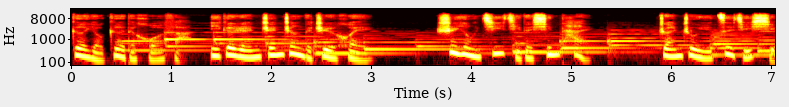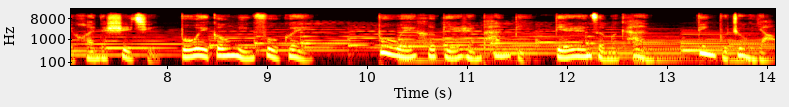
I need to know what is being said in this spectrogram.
各有各的活法。一个人真正的智慧，是用积极的心态，专注于自己喜欢的事情，不为功名富贵，不为和别人攀比。别人怎么看，并不重要，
